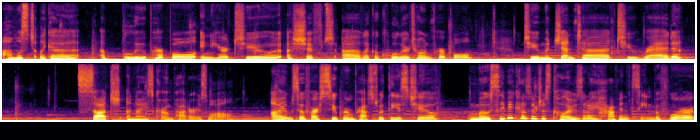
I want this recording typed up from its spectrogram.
almost like a, a blue purple in here too. A shift of like a cooler tone purple to magenta to red. Such a nice chrome powder as well. I am so far super impressed with these two, mostly because they're just colors that I haven't seen before.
